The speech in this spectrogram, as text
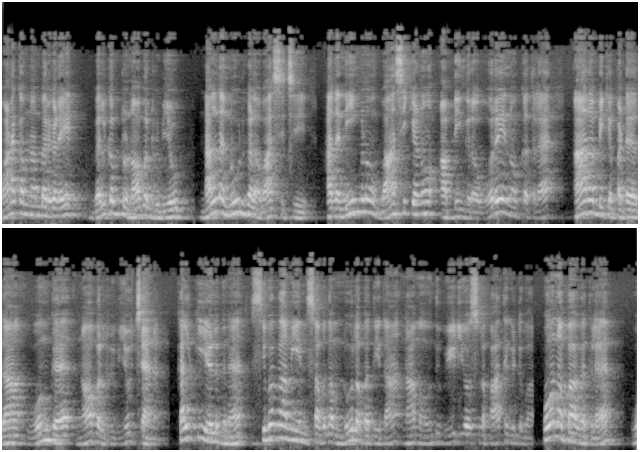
வணக்கம் நண்பர்களே welcome to novel review நல்ல நூல்களை வாசிச்சு அதை நீங்களும் வாசிக்கணும் அப்படிங்கிற ஒரே நோக்கத்துல ஆரம்பிக்கப்பட்டதுதான் உங்க நாவல் ரிவ்யூ சேனல் கல்கி எழுதின சிவகாமியின் சபதம் நூலை பத்தி தான் நாம வந்து வீடியோஸ்ல பாத்துக்கிட்டு வரோம் போன பாகத்துல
